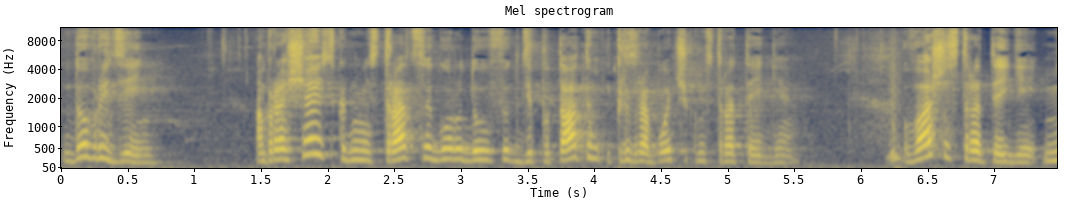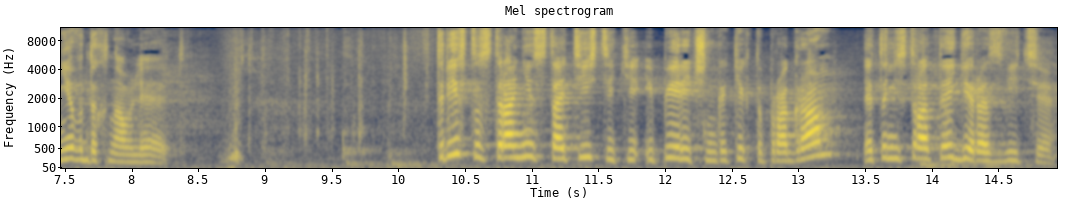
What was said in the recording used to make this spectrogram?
Добрый день. Обращаюсь к администрации города Уфы, к депутатам и к разработчикам стратегии. Ваша стратегия не вдохновляет. 300 страниц статистики и перечень каких-то программ – это не стратегия развития.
